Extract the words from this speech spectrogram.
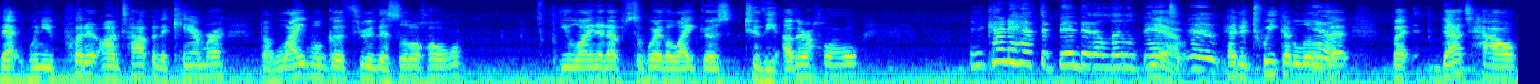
That when you put it on top of the camera, the light will go through this little hole. You line it up to where the light goes to the other hole. And you kind of have to bend it a little bit Yeah. to, had to tweak it a little Yeah. bit but that's how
